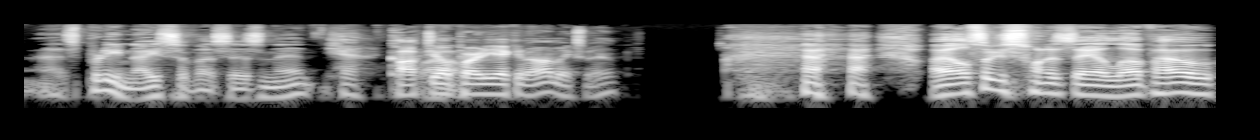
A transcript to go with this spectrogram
That's pretty nice of us, isn't it? Yeah. Cocktail wow. party economics, man. I also just want to say I love how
